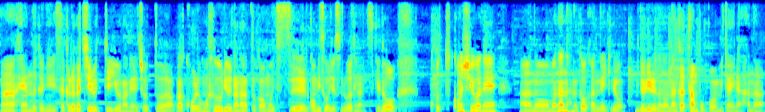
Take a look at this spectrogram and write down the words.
まあ部屋の中に桜が散るっていうようなね、ちょっと、あ、これも風流だなとか思いつつ、ゴミ掃除をするわけなんですけど、こ今週はね、あの、まあ何の花かわかんないけど、緑色のなんかタンポポみたいな花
